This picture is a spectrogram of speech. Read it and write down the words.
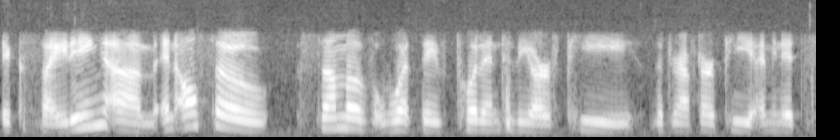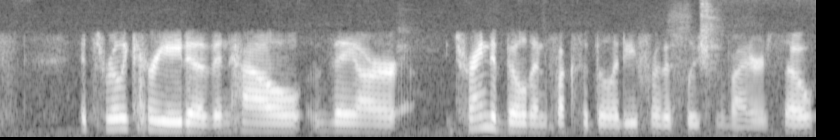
exciting, um, and also some of what they've put into the RFP, the draft RFP. I mean, it's it's really creative in how they are trying to build in flexibility for the solution providers. So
